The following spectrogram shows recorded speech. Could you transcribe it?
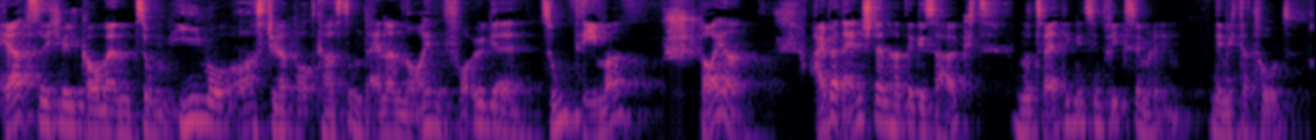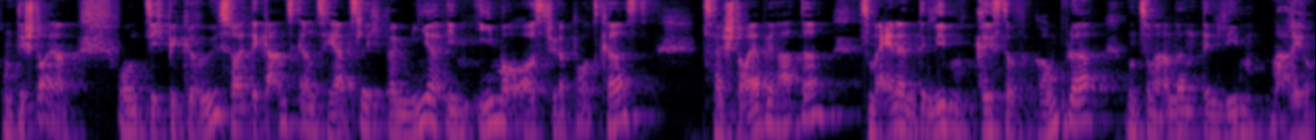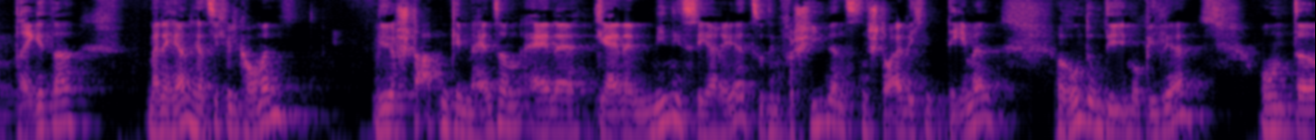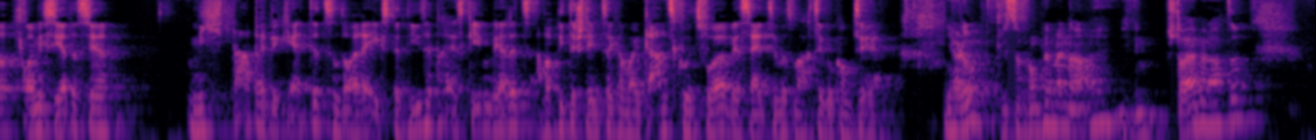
Herzlich willkommen zum IMO Austria Podcast und einer neuen Folge zum Thema Steuern. Albert Einstein hat ja gesagt, nur zwei Dinge sind fix im Leben, nämlich der Tod und die Steuern. Und ich begrüße heute ganz, ganz herzlich bei mir im IMO Austria Podcast zwei Steuerberater. Zum einen den lieben Christoph Rumpler und zum anderen den lieben Mario Bregeta. Meine Herren, herzlich willkommen. Wir starten gemeinsam eine kleine Miniserie zu den verschiedensten steuerlichen Themen rund um die Immobilie und äh, freue mich sehr, dass ihr mich dabei begleitet und eure Expertise preisgeben werdet. Aber bitte stellt euch einmal ganz kurz vor, wer seid ihr, was macht ihr, wo kommt ihr her? Ja, hallo, Christoph Rumpel mein Name, ich bin Steuerberater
